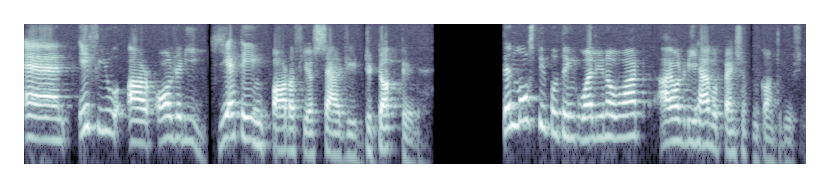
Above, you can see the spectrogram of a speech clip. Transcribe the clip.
and if you are already getting part of your salary deducted then most people think, well, you know what, I already have a pension contribution,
